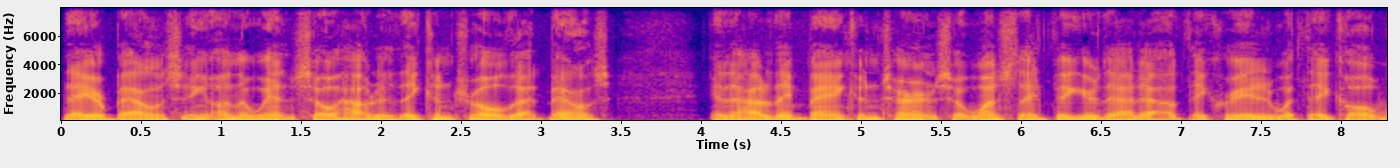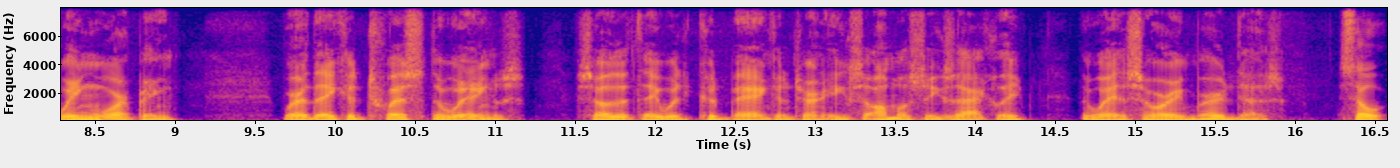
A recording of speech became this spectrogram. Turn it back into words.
They are balancing on the wind. So how do they control that balance? And how do they bank and turn? So once they figured that out, they created what they call wing warping, where they could twist the wings so that they would could bank and turn ex- almost exactly the way a soaring bird does. So,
